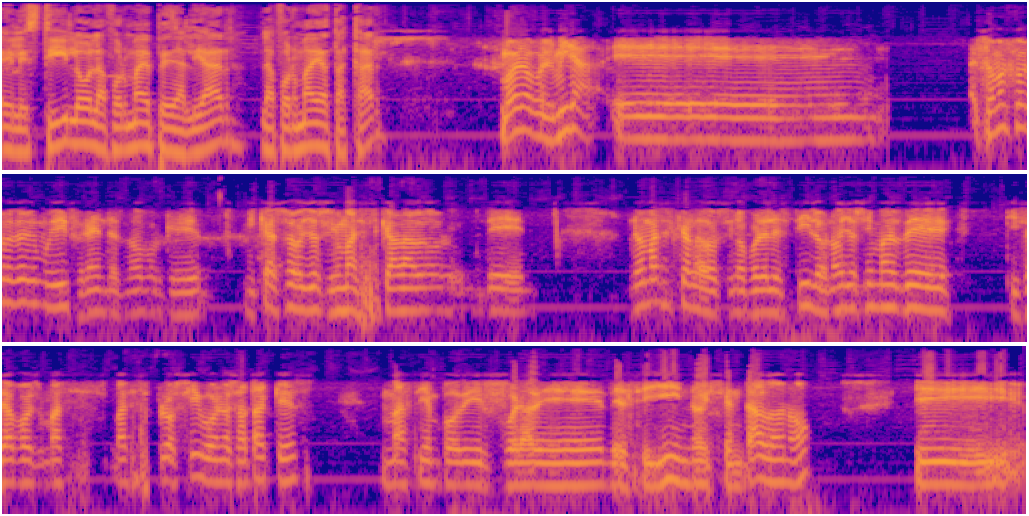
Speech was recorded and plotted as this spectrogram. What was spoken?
¿El estilo, la forma de pedalear, la forma de atacar? Bueno, pues mira, eh, somos corredores muy diferentes, ¿no? Porque en mi caso yo soy más escalador de, no más escalador, sino por el estilo, ¿no? Yo soy más de, quizá pues más, más explosivo en los ataques, más tiempo de ir fuera de, del sillín, ¿no? Y sentado, ¿no? Y,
